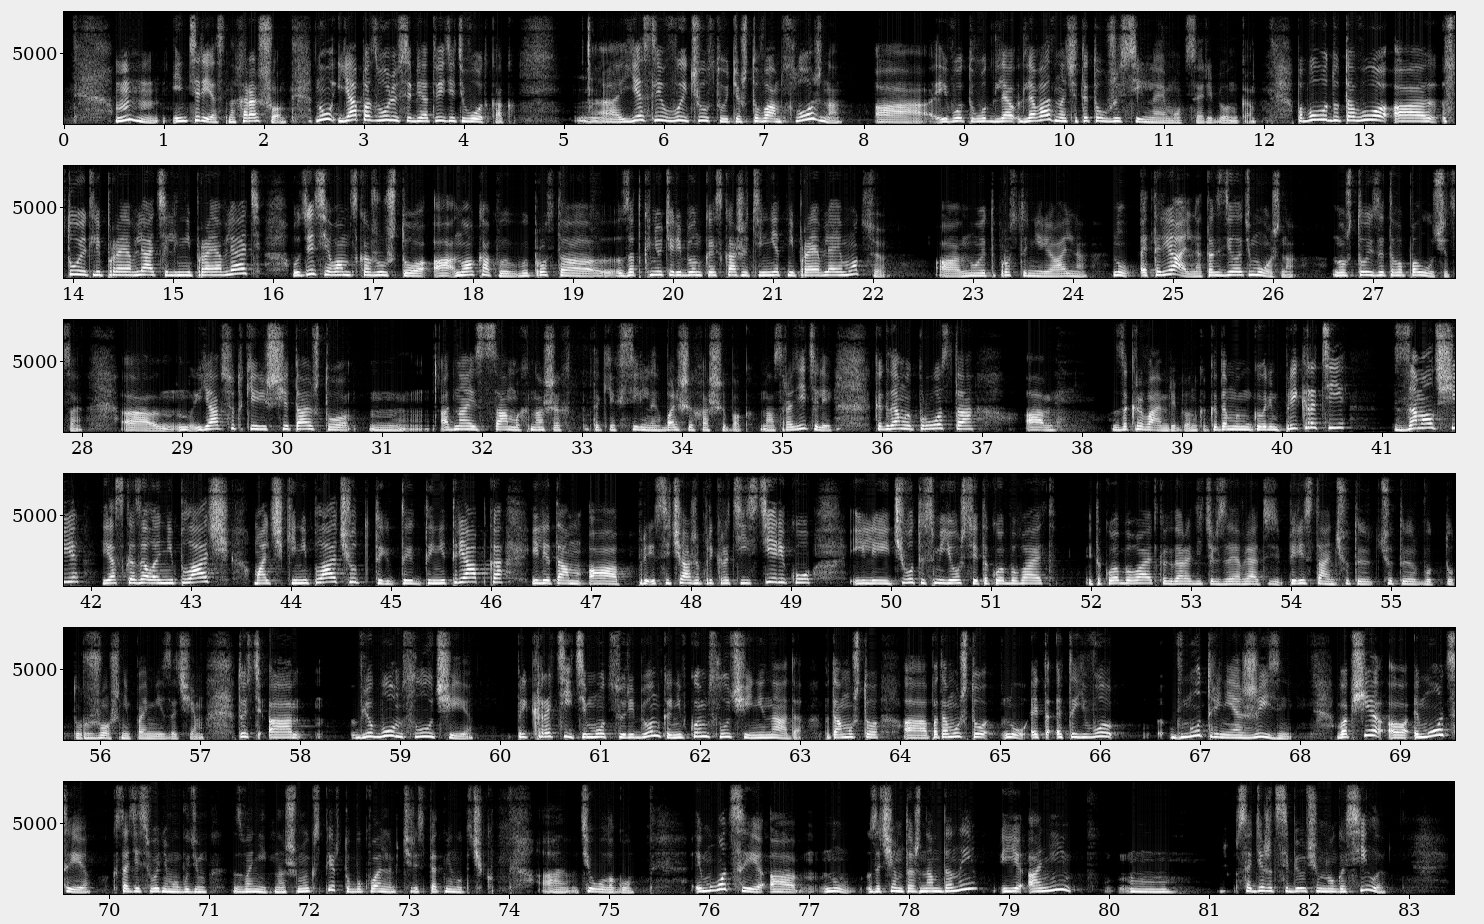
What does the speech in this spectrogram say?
Угу, интересно, хорошо. Ну, я позволю себе ответить вот как. А, если вы чувствуете, что вам сложно, а, и вот, вот для, для вас, значит, это уже сильная эмоция ребенка. По поводу того, а, стоит ли проявлять или не проявлять, вот здесь я вам скажу, что, ну а как вы? Вы просто заткнете ребенка и скажете, нет, не проявляй эмоцию? Ну это просто нереально. Ну, это реально, так сделать можно. Но что из этого получится? А, я все-таки считаю, что одна из самых наших таких сильных, больших ошибок нас, родителей, когда мы просто а, закрываем ребенка, когда мы ему говорим прекрати, замолчи, я сказала не плачь, мальчики не плачут, ты, ты, ты не тряпка, или там а, сейчас же прекрати истерику, или чего ты смеешься, и такое бывает. И такое бывает, когда родитель заявляет, перестань, что ты, что ты вот тут ржешь, не пойми зачем. То есть а, в любом случае прекратить эмоцию ребенка ни в коем случае не надо, потому что, а, потому что ну, это, это его внутренняя жизнь. Вообще а, эмоции, кстати, сегодня мы будем звонить нашему эксперту буквально через пять минуточек, а, теологу. Эмоции, ну, зачем-то же нам даны, и они содержат в себе очень много силы,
